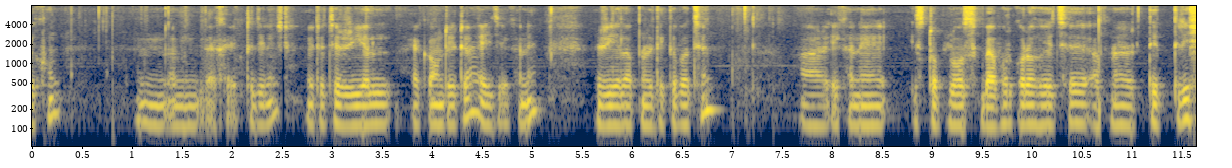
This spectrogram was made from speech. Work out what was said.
দেখুন আমি দেখাই একটা জিনিস। এটা হচ্ছে রিয়েল অ্যাকাউন্ট এটা, এই যে এখানে। রিয়েল আপনারা দেখতে পাচ্ছেন। আর এখানে স্টপ লস ব্যবহার করা হয়েছে আপনার তেত্রিশ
